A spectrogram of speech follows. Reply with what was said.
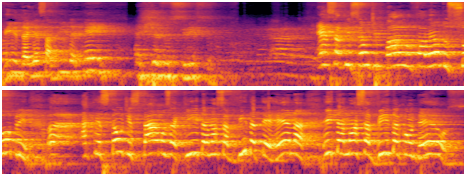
vida, e essa vida quem? É Jesus Cristo essa visão de Paulo falando sobre a, a questão de estarmos aqui, da nossa vida terrena e da nossa vida com Deus.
